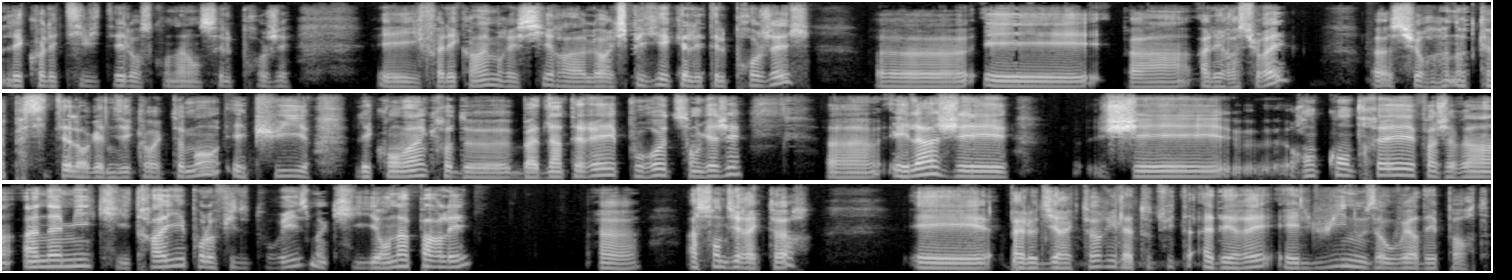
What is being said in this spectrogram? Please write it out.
les collectivités lorsqu'on a lancé le projet. Et il fallait quand même réussir à leur expliquer quel était le projet et ben, à les rassurer sur notre capacité à l'organiser correctement et puis les convaincre de, bah, de l'intérêt pour eux de s'engager. et là, j'ai j'ai rencontré, enfin j'avais un, ami qui travaillait pour l'office de tourisme qui en a parlé à son directeur et bah, le directeur il a tout de suite adhéré et lui nous a ouvert des portes.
